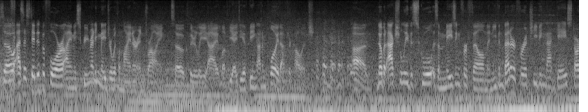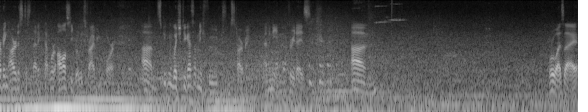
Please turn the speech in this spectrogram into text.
So, as I stated before, I am a screenwriting major with a minor in drawing. So, clearly, I love the idea of being unemployed after college. uh, no, but actually, the school is amazing for film and even better for achieving that gay, starving artist aesthetic that we're all secretly striving for. Um, speaking of which, do you guys have any food? Because I'm starving. I haven't eaten in three days. Um, where was I?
